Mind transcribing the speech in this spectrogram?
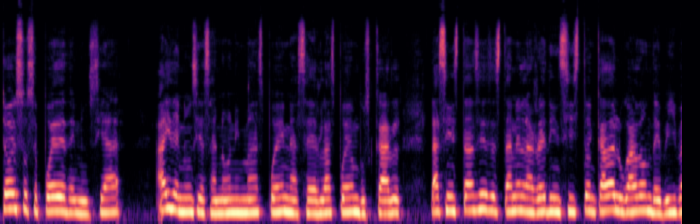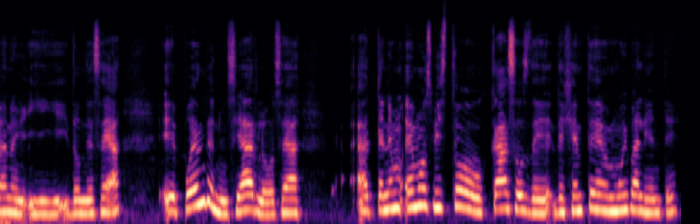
todo eso se puede denunciar. Hay denuncias anónimas, pueden hacerlas, pueden buscar. Las instancias están en la red, insisto, en cada lugar donde vivan y, donde sea, eh, pueden denunciarlo. O sea, tenemos, hemos visto casos de, de gente muy valiente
